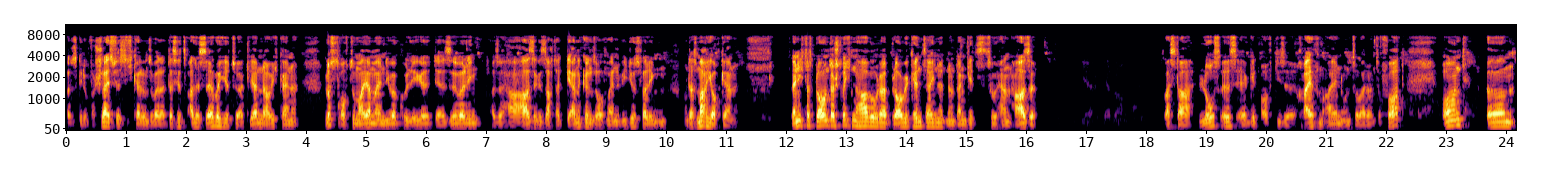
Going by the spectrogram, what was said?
also es geht um Verschleißfestigkeit und so weiter, das jetzt alles selber hier zu erklären, da habe ich keine Lust drauf, zumal ja mein lieber Kollege, der Silberling, also Herr Hase, gesagt hat, gerne können Sie auf meine Videos verlinken. Und das mache ich auch gerne. Wenn ich das blau unterstrichen habe oder blau gekennzeichnet, dann geht es zu Herrn Hase. Was da los ist, er geht auf diese Reifen ein und so weiter und so fort. Und ähm,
